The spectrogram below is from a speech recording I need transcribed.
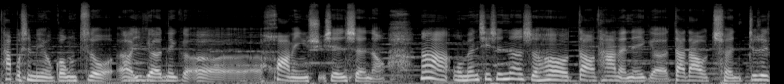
他不是没有工作，呃，嗯一个那个呃，化名许先生哦。那我们其实那时候到他的那个大道城，就是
